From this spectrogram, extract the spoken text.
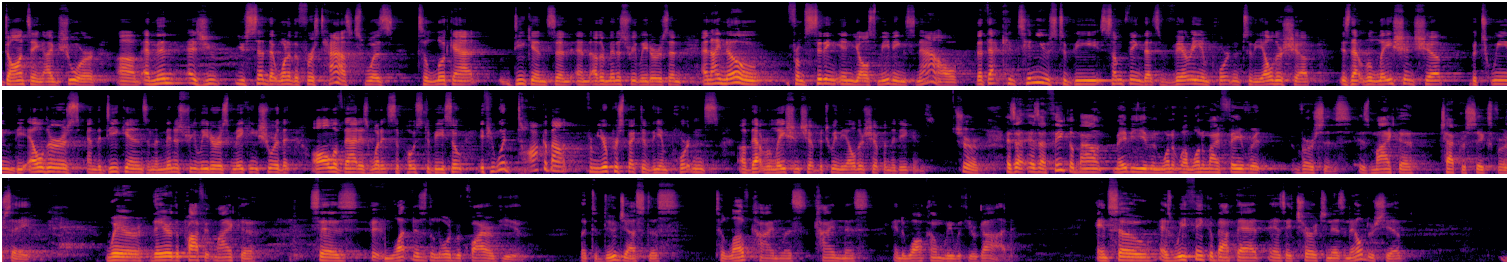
daunting i'm sure um, and then as you you said that one of the first tasks was to look at deacons and, and other ministry leaders. And, and I know from sitting in y'all's meetings now that that continues to be something that's very important to the eldership is that relationship between the elders and the deacons and the ministry leaders, making sure that all of that is what it's supposed to be. So, if you would talk about, from your perspective, the importance of that relationship between the eldership and the deacons. Sure. As I, as I think about maybe even one of, well, one of my favorite verses is Micah chapter 6, verse 8, where there the prophet Micah says, What does the Lord require of you? But to do justice, to love kindness, kindness, and to walk humbly with your God. And so, as we think about that as a church and as an eldership,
